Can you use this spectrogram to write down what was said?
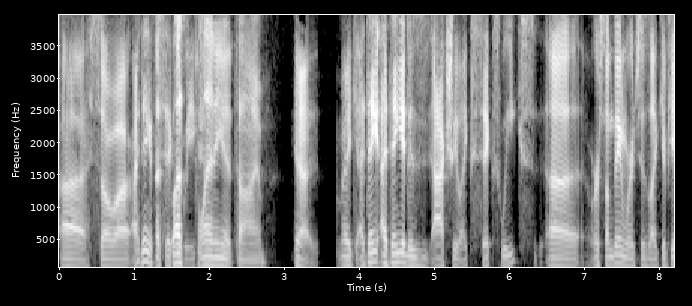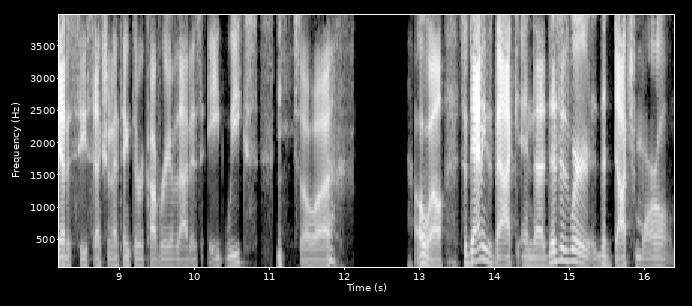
Uh, so uh, I think it's That's, six that's weeks. plenty of time. Yeah, like I think I think it is actually like six weeks, uh, or something. Which is like if you had a C section, I think the recovery of that is eight weeks. so, uh, oh well. So Danny's back, and uh, this is where the Dutch moral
